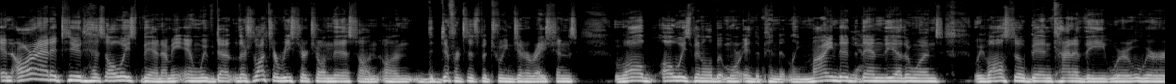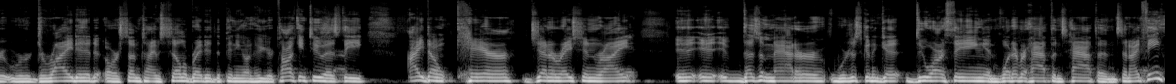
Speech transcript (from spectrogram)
and our attitude has always been, I mean, and we've done there's lots of research on this, on on the differences between generations. We've all always been a little bit more independently minded than the other ones. We've also been kind of the we're we're we're derided or sometimes celebrated, depending on who you're talking to, as the I don't care generation, right? It, it, it doesn't matter. We're just going to get do our thing, and whatever happens, happens. And I think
